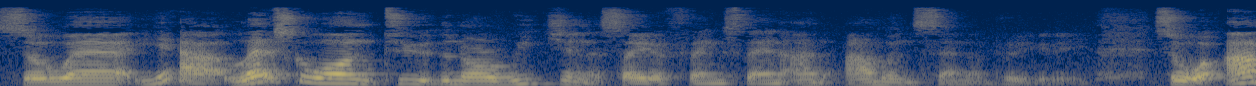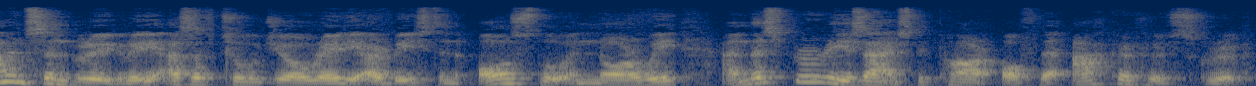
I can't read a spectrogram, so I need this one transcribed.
So uh, yeah, let's go on to the Norwegian side of things then, and Amundsen Brewery. So Amundsen Brewery, as I've told you already, are based in Oslo in Norway, and this brewery is actually part of the Akerhus Group,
